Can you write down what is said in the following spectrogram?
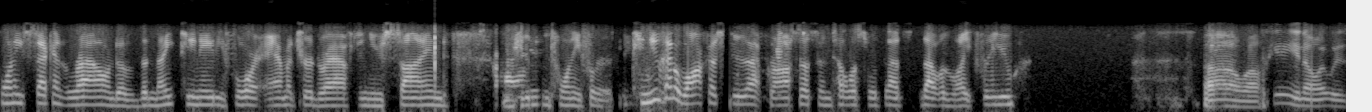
22nd round of the 1984 amateur draft, and you signed June 21st. Can you kind of walk us through that process and tell us what that's that was like for you? Oh well, you know it was.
